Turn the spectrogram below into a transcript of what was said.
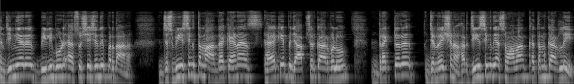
ਇੰਜੀਨੀਅਰ ਬਿਜਲੀ ਬੋਰਡ ਐਸੋਸੀਏਸ਼ਨ ਦੇ ਪ੍ਰਧਾਨ ਜਸਬੀਰ ਸਿੰਘ ਧਮਾਨ ਦਾ ਕਹਿਣਾ ਹੈ ਕਿ ਪੰਜਾਬ ਸਰਕਾਰ ਵੱਲੋਂ ਡਾਇਰੈਕਟਰ ਜਨਰੇਸ਼ਨ ਹਰਜੀਤ ਸਿੰਘ ਦੀਆਂ ਸੇਵਾਵਾਂ ਖਤਮ ਕਰਨ ਲਈ।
